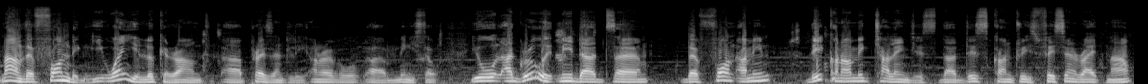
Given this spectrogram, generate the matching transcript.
Now, the funding, you, when you look around uh, presently, Honorable uh, Minister, you will agree with me that um, the fund, I mean, the economic challenges that this country is facing right now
